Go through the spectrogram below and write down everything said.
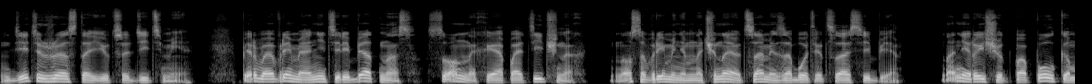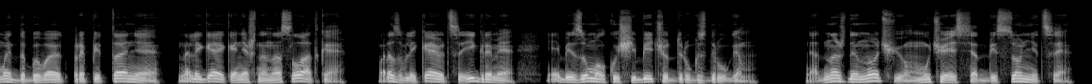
Дети же остаются детьми. Первое время они теребят нас, сонных и апатичных, но со временем начинают сами заботиться о себе. Они рыщут по полкам и добывают пропитание, налегая, конечно, на сладкое, развлекаются играми и безумолку щебечут друг с другом. Однажды ночью, мучаясь от бессонницы,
